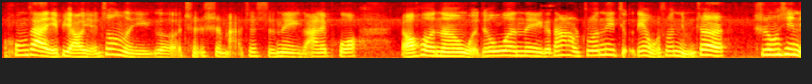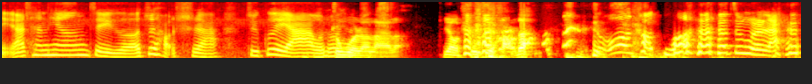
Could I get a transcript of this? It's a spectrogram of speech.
轰炸也比较严重的一个城市嘛，就是那个阿勒颇。然后呢，我就问那个当时我住的那酒店，我说你们这儿市中心哪家餐厅这个最好吃啊，最贵啊？我说中国人来了，要吃最好的。我靠，中国人来了。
